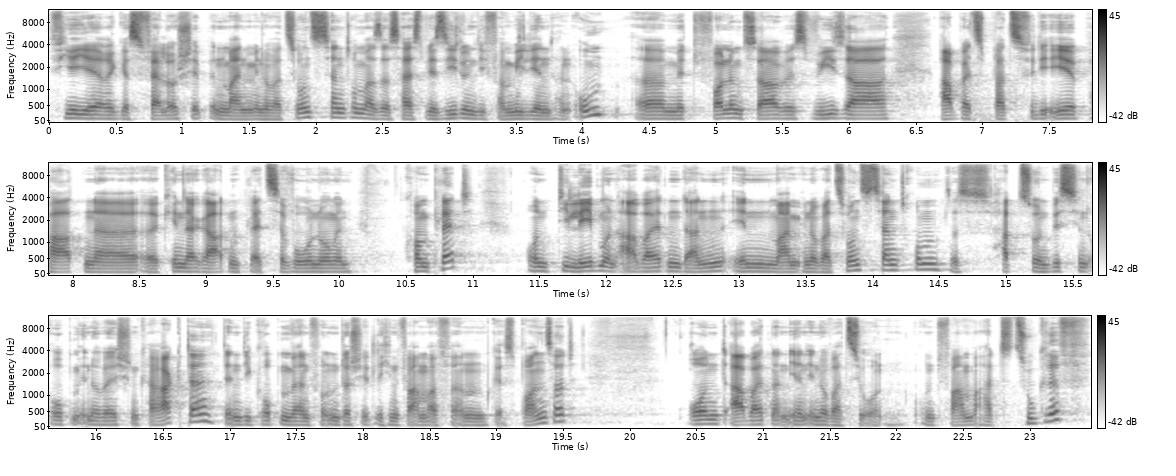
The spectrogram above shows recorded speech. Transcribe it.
vierjähriges Fellowship in meinem Innovationszentrum. Also das heißt, wir siedeln die Familien dann um äh, mit vollem Service, Visa, Arbeitsplatz für die Ehepartner, äh, Kindergartenplätze, Wohnungen, komplett. Und die leben und arbeiten dann in meinem Innovationszentrum. Das hat so ein bisschen Open Innovation Charakter, denn die Gruppen werden von unterschiedlichen Pharmafirmen gesponsert und arbeiten an ihren Innovationen. Und Pharma hat Zugriff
